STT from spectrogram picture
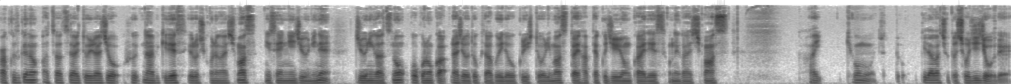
格付けの熱々やりとりラジオ、船引きです。よろしくお願いします。2022年12月の9日、ラジオドクターアプリでお送りしております。第814回です。お願いします。はい。今日もちょっと、木田がちょっと諸事情で、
